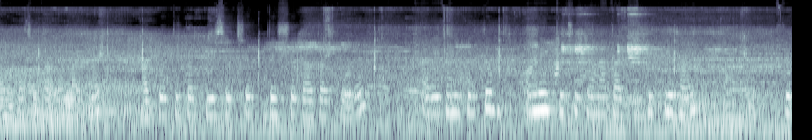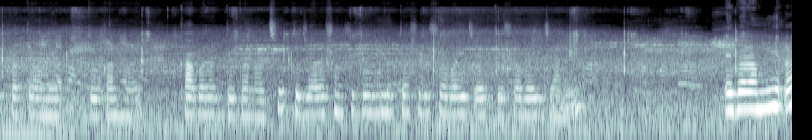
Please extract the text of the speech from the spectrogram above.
আমার কাছে ভালো লাগল। আর প্রতিটা পিস হচ্ছে দেড়শো টাকা করে। আর এখানে কিন্তু অনেক কিছু কেনাকাটা বিক্রি হয়। ফুটপাতে অনেক দোকান হয়, খাবারের দোকান আছে। তো যারা সংসদ ভবনে তো আসলে সবাই যায়, তো সবাই জানে। এবার আমরা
